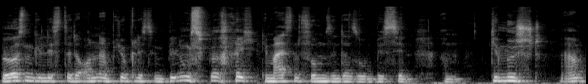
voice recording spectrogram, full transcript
börsengelistete Online-Pupils im Bildungsbereich. Die meisten Firmen sind da so ein bisschen ähm, gemischt. Ja.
